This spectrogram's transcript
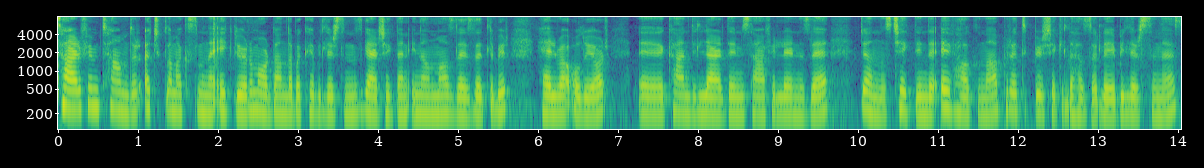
Tarifim tamdır. Açıklama kısmına ekliyorum. Oradan da bakabilirsiniz. Gerçekten inanılmaz lezzetli bir helva oluyor. E, kandillerde misafirlerinize canınız çektiğinde ev halkına pratik bir şekilde hazırlayabilirsiniz.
